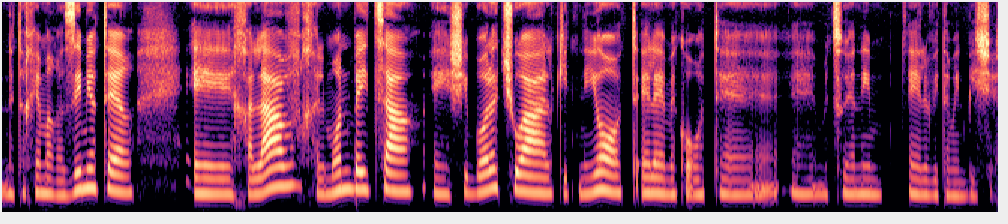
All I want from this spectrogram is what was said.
נתחים ארזים יותר, חלב, חלמון ביצה, שיבולת שועל, קטניות, אלה הם מקורות מצוינים לויטמין B6.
